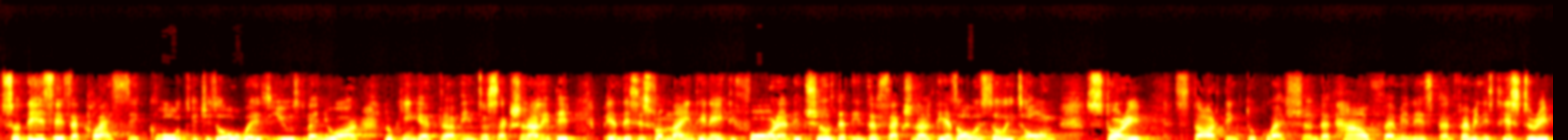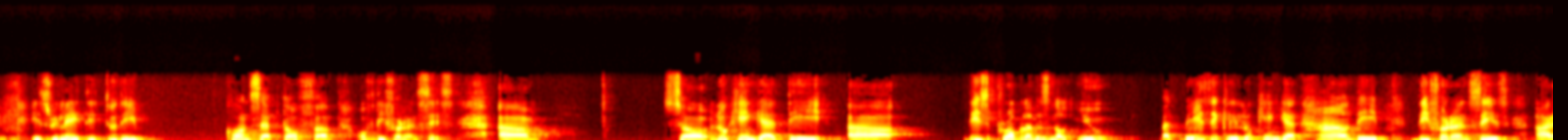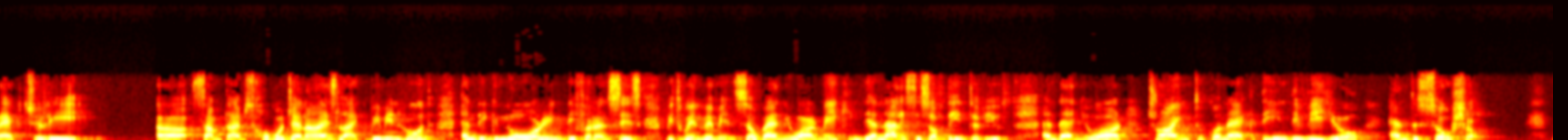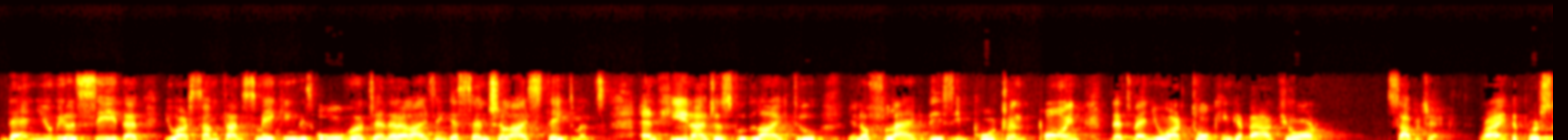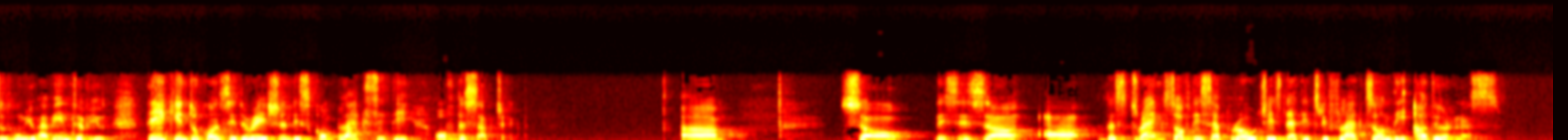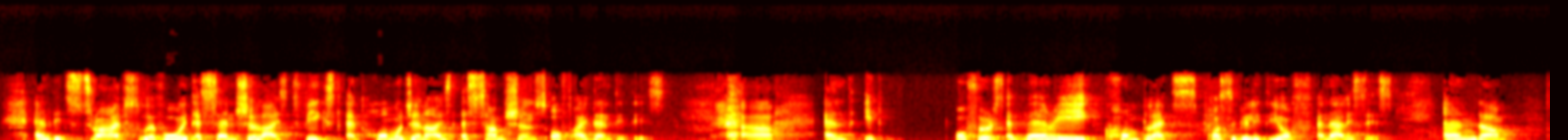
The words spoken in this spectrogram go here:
So this is a classic quote which is always used when you are looking at uh, intersectionality, and this is from 1984, and it shows that intersectionality has also its own story, starting to question that how feminist and feminist history is related to the concept of uh, of differences. Um, so looking at the uh, this problem is not new but basically looking at how the differences are actually uh, sometimes homogenized, like womenhood, and ignoring differences between women. So when you are making the analysis of the interviews, and then you are trying to connect the individual and the social, then you will see that you are sometimes making these overgeneralizing, essentialized statements. And here I just would like to, you know, flag this important point that when you are talking about your subject, right, the person whom you have interviewed, take into consideration this complexity of the subject. Uh, so this is uh, uh, the strength of this approach is that it reflects on the otherness and it strives to avoid essentialized, fixed, and homogenized assumptions of identities. Uh, and it offers a very complex possibility of analysis and um,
